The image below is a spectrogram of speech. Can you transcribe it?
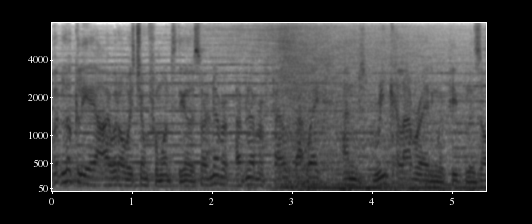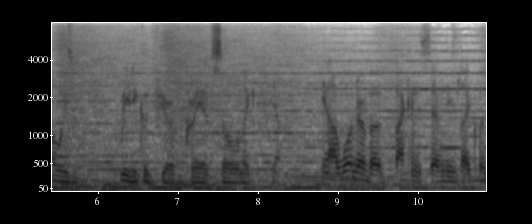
but luckily I would always jump from one to the other, so I've never I've never felt that way. And re-collaborating with people is always really good for your creative soul. Like, yeah. You know, I wonder about back in the '70s, like when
